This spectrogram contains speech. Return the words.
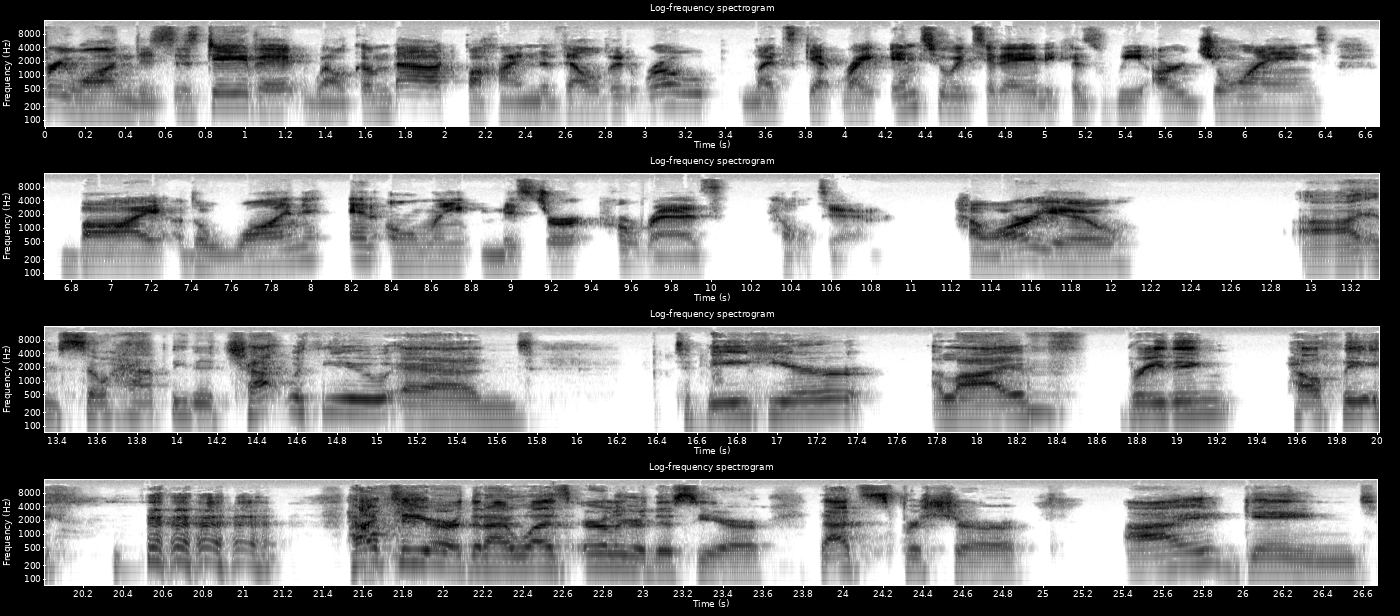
Everyone, this is David. Welcome back behind the velvet rope. Let's get right into it today because we are joined by the one and only Mr. Perez Hilton. How are you? I am so happy to chat with you and to be here alive, breathing, healthy. Healthier than I was earlier this year, that's for sure. I gained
